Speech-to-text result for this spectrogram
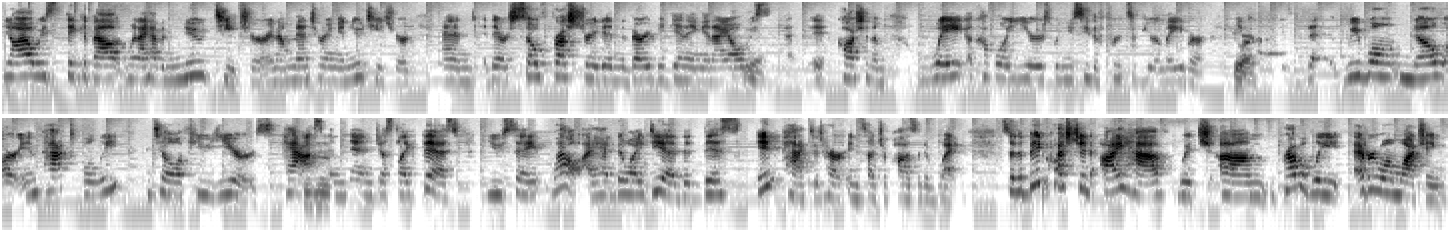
you know, I always think about when I have a new teacher and I'm mentoring a new teacher, and they're so frustrated in the very beginning, and I always yeah. caution them: wait a couple of years when you see the fruits of your labor. Sure we won't know our impact fully until a few years pass. Mm-hmm. And then, just like this, you say, Wow, I had no idea that this impacted her in such a positive way. So, the big question I have, which um, probably everyone watching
